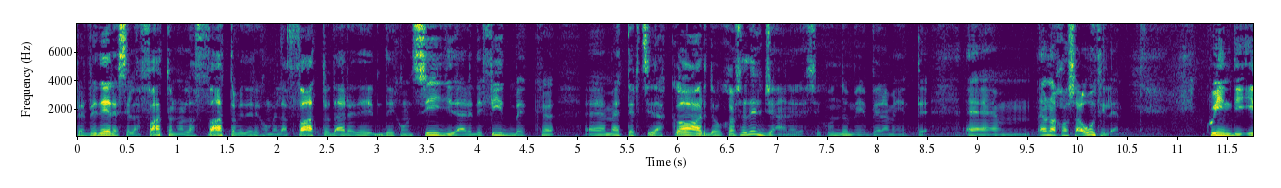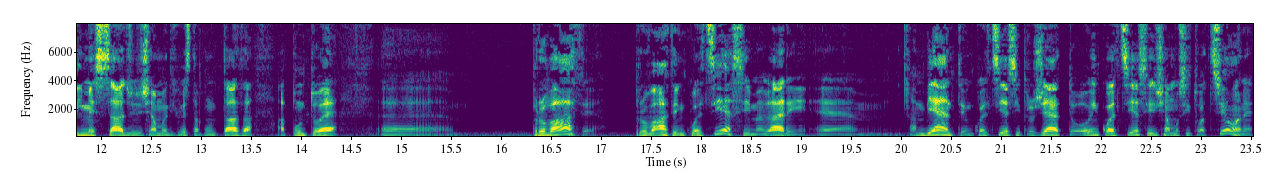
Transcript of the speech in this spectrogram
per vedere se l'ha fatto o non l'ha fatto, vedere come l'ha fatto, dare dei, dei consigli, dare dei feedback, eh, mettersi d'accordo, cose del genere, secondo me veramente ehm, è una cosa utile. Quindi il messaggio diciamo di questa puntata appunto è eh, provate, provate in qualsiasi magari eh, ambiente, in qualsiasi progetto o in qualsiasi diciamo situazione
